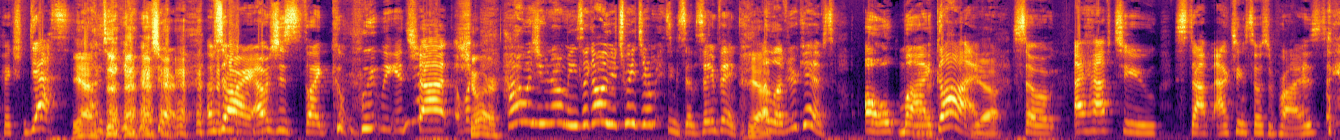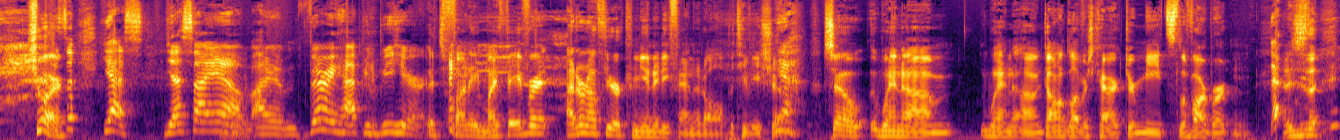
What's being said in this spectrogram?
Picture? Yes. Yeah. I'm taking a picture. I'm sorry. I was just like completely in shock. I'm Sure. like, how would you know me? He's like, oh, your tweets are amazing. He said the same thing. Yeah. I love your gifs. Oh my god. Yeah. So I have to stop acting so surprised. Sure. So, yes. Yes, I am. I am very happy to be here. It's funny. My favorite. I don't know if you're a Community fan at all. The TV show. Yeah. So when um when um, Donald Glover's character meets LeVar Burton, and it's just the,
